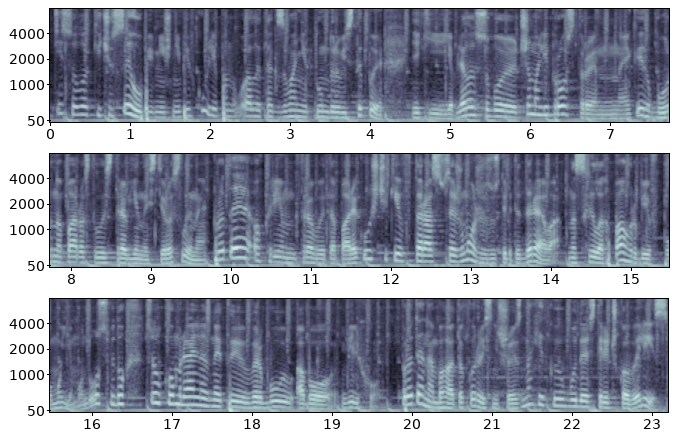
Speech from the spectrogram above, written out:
ті солодкі часи у північній півкулі панували так звані тундрові степи, які являли собою чималі простори, на яких бурно паростились трав'янисті рослини. Проте, окрім трави та пари кущиків, Тарас все ж може зустріти дерева. На схилах пагорбів, по моєму досвіду, цілком реально знайти вербу або вільху. Проте набагато кориснішою знахідкою буде стрічковий ліс.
